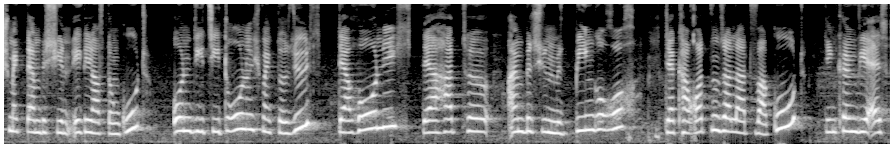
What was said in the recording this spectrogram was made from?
schmeckt ein bisschen ekelhaft und gut. Und die Zitrone schmeckte süß. Der Honig, der hatte ein bisschen mit Bienengeruch. Der Karottensalat war gut. Den können wir es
